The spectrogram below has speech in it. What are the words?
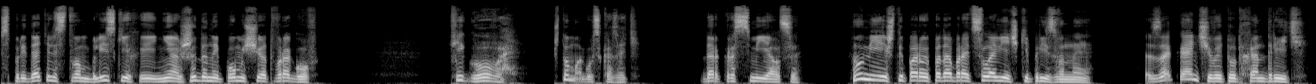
с предательством близких и неожиданной помощью от врагов. «Фигово, что могу сказать?» Дарк рассмеялся. «Умеешь ты порой подобрать словечки призванные. Заканчивай тут хандрить.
